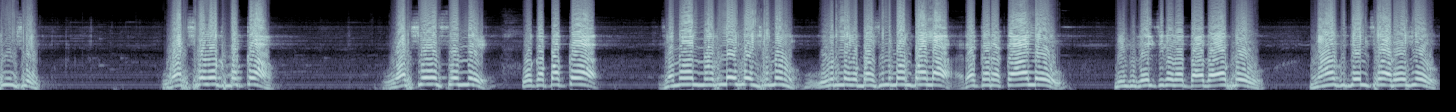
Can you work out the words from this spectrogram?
చూసి. వర్షం ఒక పక్క వర్షం వస్తుంది ఒక పక్క. జనాలు మొబిలైజేషన్ ఊర్లకు బస్సులు పంపాలా? రకరకాలు. మీకు తెలుసు కదా దాదాపు. నాకు తెలుసు ఆ రోజు.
